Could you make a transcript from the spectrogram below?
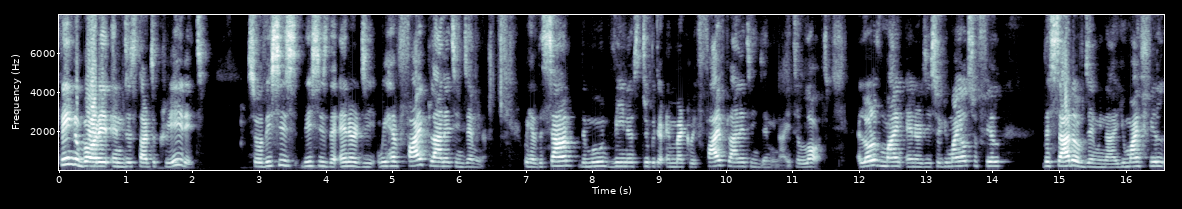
think about it, and just start to create it. So this is this is the energy. We have five planets in Gemini. We have the Sun, the Moon, Venus, Jupiter, and Mercury. Five planets in Gemini. It's a lot. A lot of mind energy. So you might also feel the shadow of Gemini. You might feel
